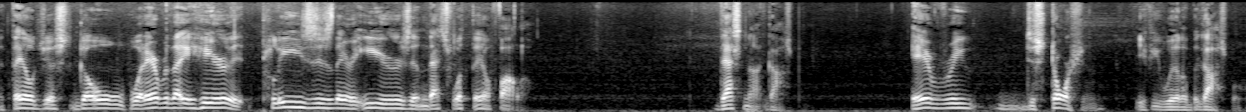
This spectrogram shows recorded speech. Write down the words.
That they'll just go whatever they hear that pleases their ears, and that's what they'll follow. That's not gospel. Every distortion, if you will, of the gospel.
